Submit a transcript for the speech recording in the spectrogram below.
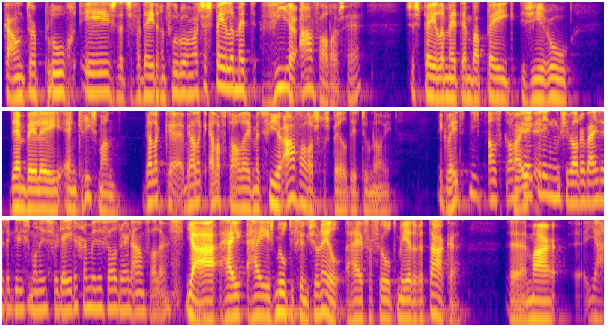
counterploeg is, dat ze verdedigend voetbal. Maar ze spelen met vier aanvallers. Hè? Ze spelen met Mbappé, Giroud, Dembélé en Griezmann. Welk, eh, welk elftal heeft met vier aanvallers gespeeld dit toernooi? Ik weet het niet. Als Maar kanttekening moet je wel erbij zetten. Griezmann is verdediger, middenvelder en aanvaller. Ja, hij, hij is multifunctioneel. Hij vervult meerdere taken. Eh, maar eh, ja,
